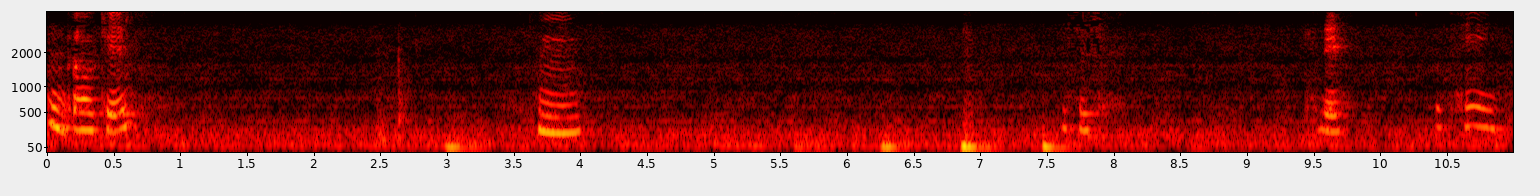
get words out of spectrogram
Hmm, okay. Hmm. This is. Okay. Pain.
